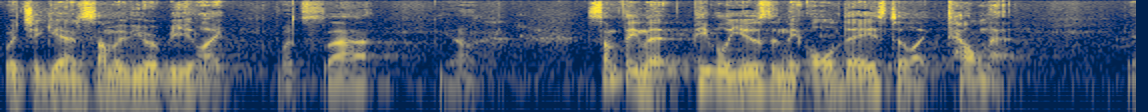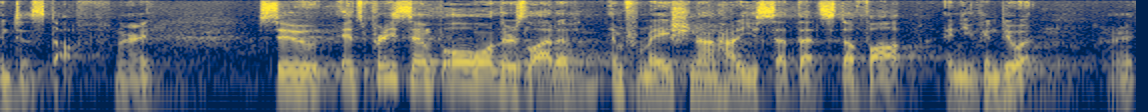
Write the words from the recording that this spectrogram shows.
which again, some of you will be like, what's that? You know, something that people used in the old days to like telnet into stuff, right? So it's pretty simple. There's a lot of information on how you set that stuff up and you can do it, right?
